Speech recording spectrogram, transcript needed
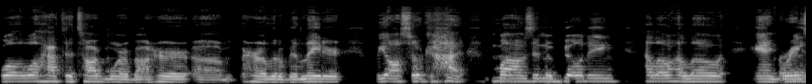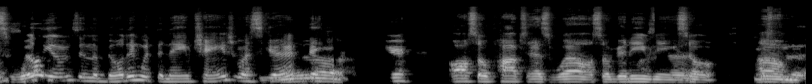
we'll we'll have to talk more about her um, her a little bit later. We also got moms in the building. Hello, hello, and Grace Williams in the building with the name change. What's good? Thank you. Here also pops as well. So good evening. So um,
